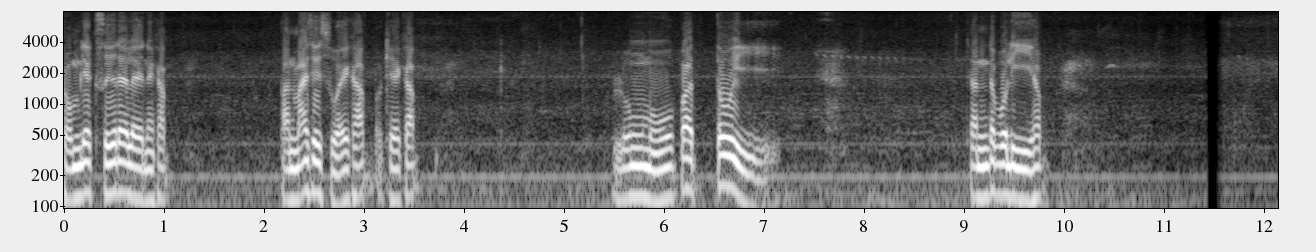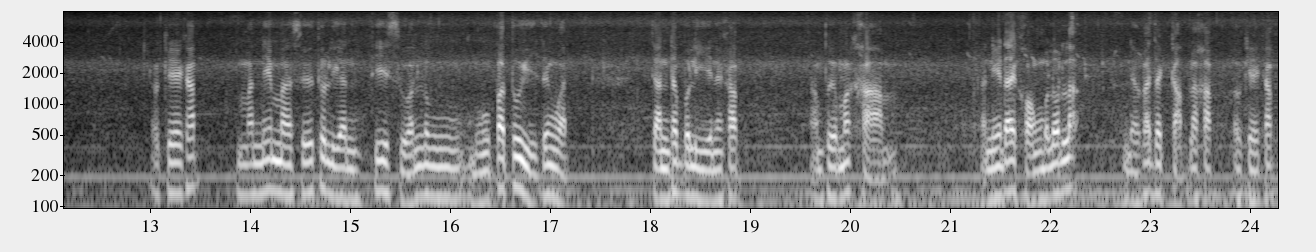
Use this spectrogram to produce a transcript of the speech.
ชมเรียกซื้อได้เลยนะครับ พันไม้สวยๆครับ โอเคครับ ลุงหมูป้าตุ้ย จันทบุรีครับ โอเคครับวันนี้มาซื้อทุเรียนที่สวนลุงหมูป้าตุ้ยจังหวัด จันทบุรีนะครับอำเภอมะขาม อันนี้ได้ของมาลดละ เดี๋ยวก็จะกลับแล้วครับ โอเคครับ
